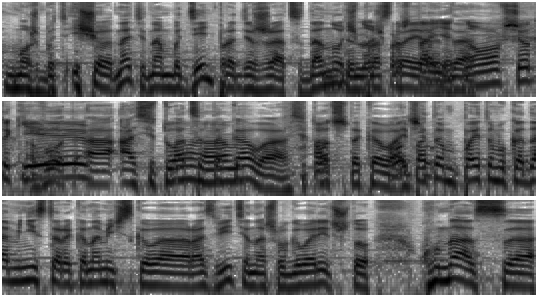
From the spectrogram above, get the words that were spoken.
может быть, еще, знаете, нам бы день продержаться, до ночи, до ночи простоять. простоять да. Но все-таки... Вот, а, а ситуация а, такова. Ситуация вот, такова. Вот, И поэтому, поэтому, когда министр экономического развития нашего говорит, что у нас э,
